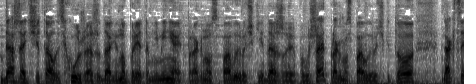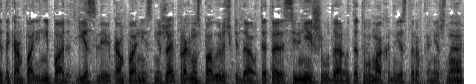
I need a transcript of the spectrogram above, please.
даже отчиталась хуже ожиданий, но при этом не меняет прогноз по выручке и даже повышает прогноз по выручке, то акции этой компании не падают. Если компания снижает прогноз по выручке, да, вот это сильнейший удар. Вот это в умах инвесторов, конечно,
